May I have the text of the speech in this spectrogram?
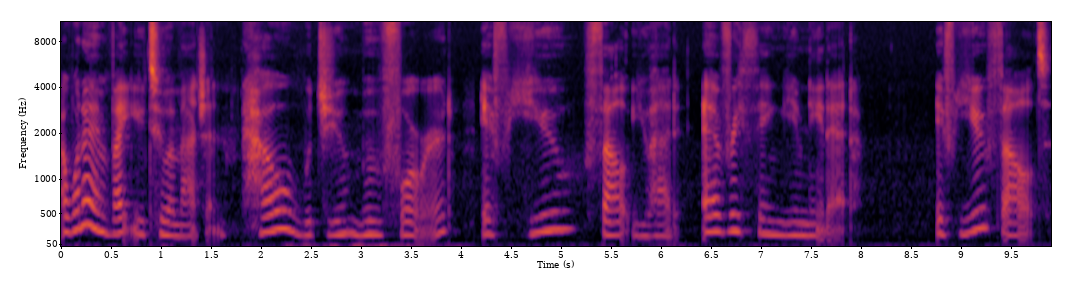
I want to invite you to imagine how would you move forward if you felt you had everything you needed? If you felt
